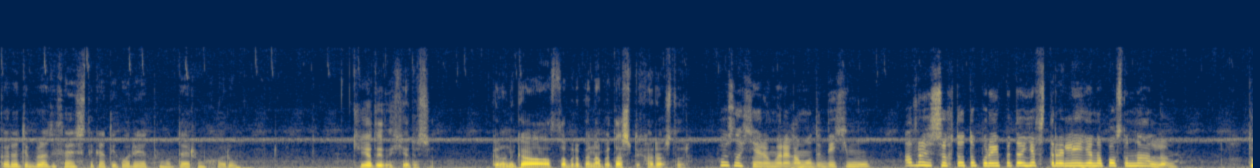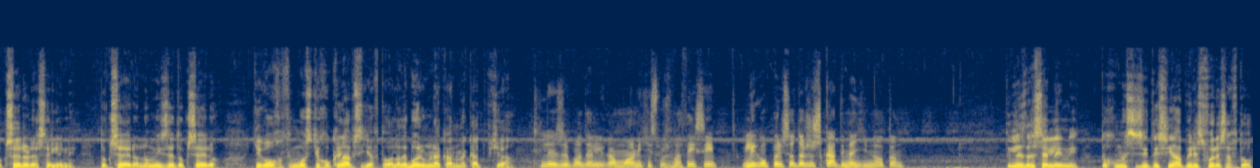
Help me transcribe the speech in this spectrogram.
Πήρα την πρώτη θέση στην κατηγορία του μοντέρνου χορού. και γιατί δεν χαίρεσαι; Κανονικά θα έπρεπε να πετάσει από τη χαρά σου τώρα. Πώς να χαίρομαι, ρε γάμο την τύχη μου. Αύριο στις 8 το πρωί πετάω για Αυστραλία για να πάω στον άλλον. Το ξέρω, ρε Σελήνη. Το ξέρω, νομίζεις δεν το ξέρω. Και εγώ έχω θυμώσει και έχω κλάψει γι' αυτό, αλλά δεν μπορούμε να κάνουμε κάτι πια. Τι λες, ρε Παντελή γάμο, αν είχες προσπαθήσει λίγο περισσότερο, ίσως κάτι να γινόταν. Τι λες, ρε Σελήνη, το έχουμε συζητήσει άπειρες φορές αυτό.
